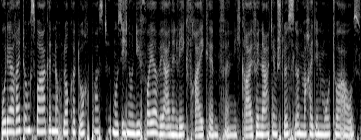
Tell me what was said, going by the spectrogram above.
Wo der Rettungswagen noch locker durchpasst, muss ich nun die Feuerwehr einen Weg freikämpfen. Ich greife nach dem Schlüssel und mache den Motor aus.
